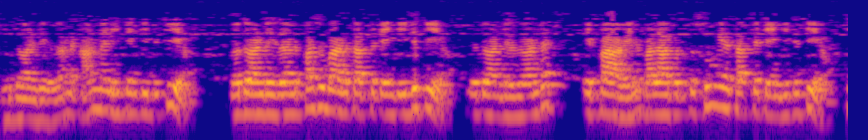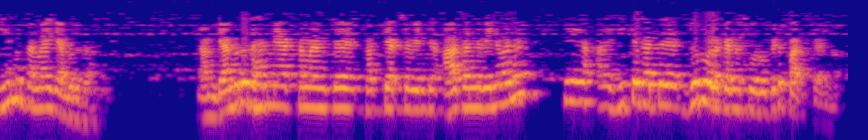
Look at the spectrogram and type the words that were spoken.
යොදවන්නේ යොදවන්න කම්මැලි හිතෙන් ඉඳී තියෙනවා. යොදවන්නේ යොදවන්න පසුබාහන තත්ත්වයට ඉඳී තියෙනවා. යොදවන්නේ යොදවන්න එපා වෙන බලාපොරොත්තු සුන්ගේ තත්ත්වයට ඉඳී තියෙනවා. එහෙම තමයි ගැඹුරු ධර්ම. නම් ගැඹුරු ධර්මයක් Tamante ප්‍රත්‍යක්ෂ වෙන්න ආසන්න වෙනවනේ ඒ හිතගත දුර්වල කරන ස්වරූපයටපත් කරනවා.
